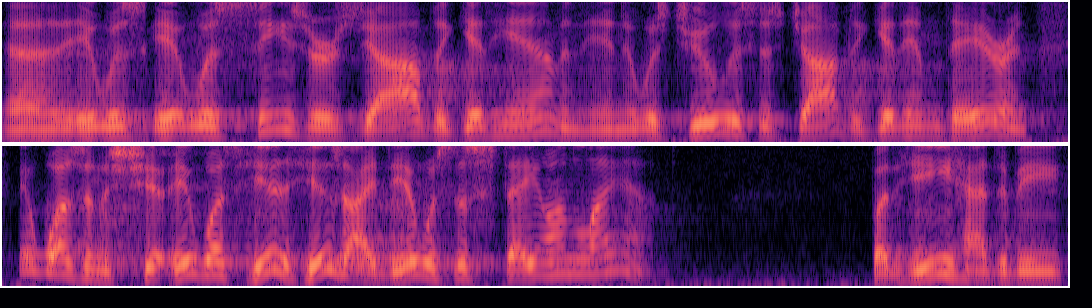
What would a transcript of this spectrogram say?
it, was, it was Caesar's job to get him, and, and it was Julius's job to get him there. And it wasn't a ship. It was his, his idea was to stay on land. But he had to be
